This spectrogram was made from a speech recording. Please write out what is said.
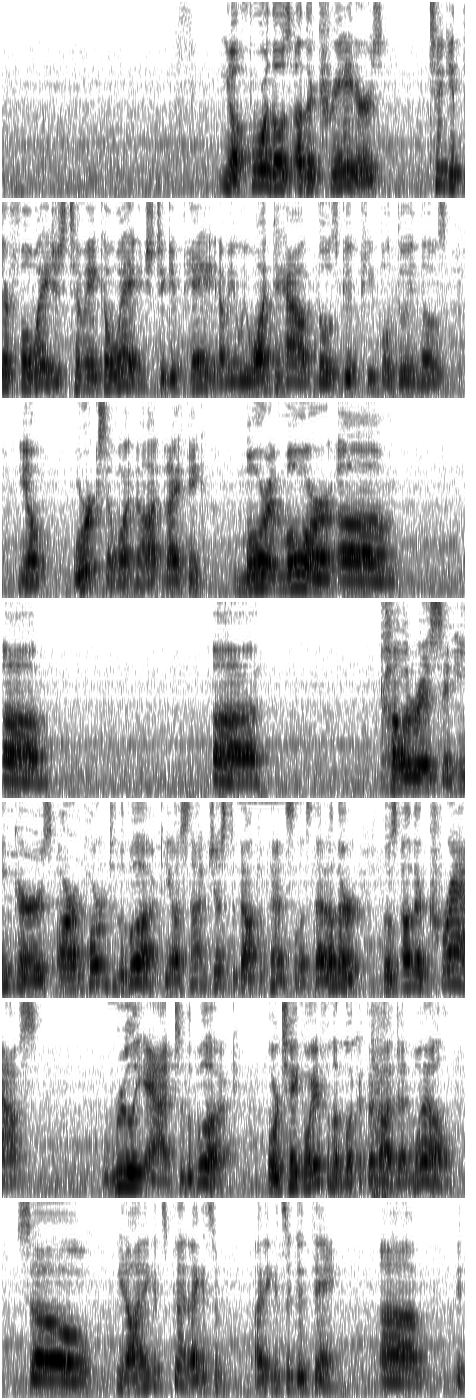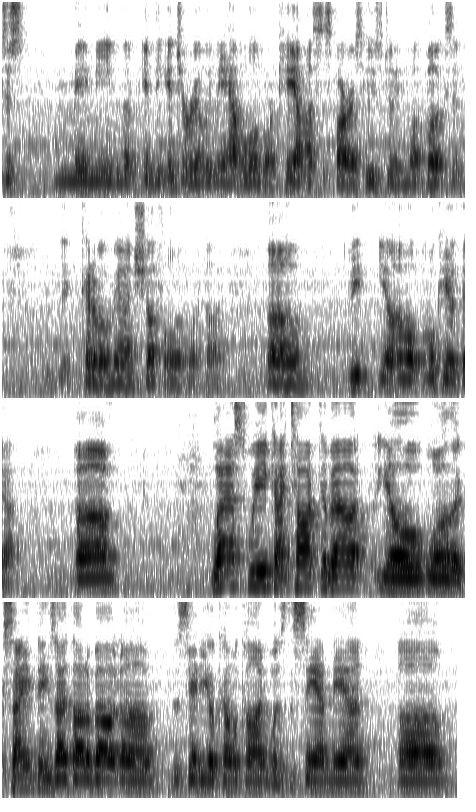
you know for those other creators to get their full wages, to make a wage, to get paid. I mean, we want to have those good people doing those, you know, works and whatnot. And I think more and more um, um, uh, colorists and inkers are important to the book. You know, it's not just about the pencilist. That other, those other crafts really add to the book or take away from the book if they're not done well. So, you know, I think it's good. I think it's a, I think it's a good thing. Um, it just may mean that in the interim we may have a little more chaos as far as who's doing what books and kind of a mad shuffle and whatnot. Um, you know, I'm, I'm, okay with that. Um, last week I talked about, you know, one of the exciting things I thought about um, the San Diego Comic Con was the Sandman um,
